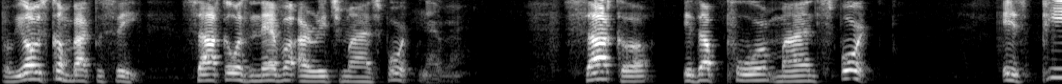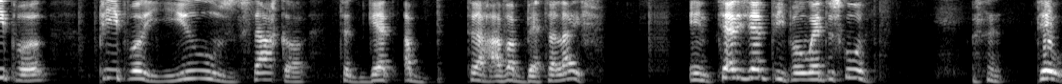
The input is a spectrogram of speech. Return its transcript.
But we always come back to say soccer was never a rich man's sport. Never. Soccer is a poor man's sport. It's people people use soccer to get a to have a better life. Intelligent people went to school. they,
